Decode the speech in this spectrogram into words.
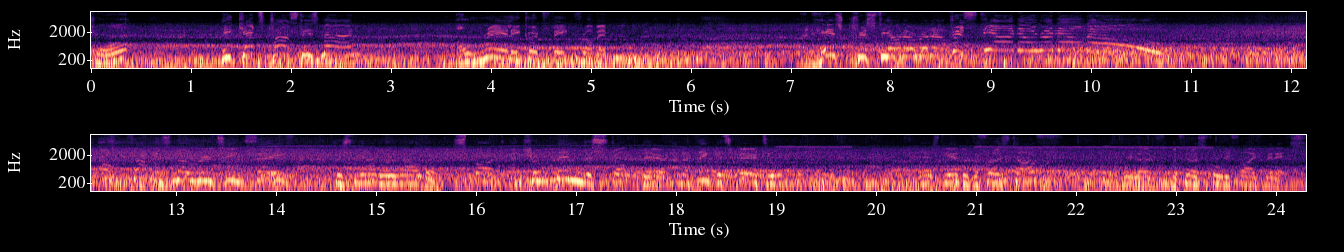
Shaw. He gets past his man. A really good feat from him. And here's Cristiano Ronaldo. Cristiano Ronaldo! Oh, that was no routine save. Cristiano Ronaldo sparked a tremendous stop there, and I think it's fair to. There's the end of the first half. We learned from the first 45 minutes.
